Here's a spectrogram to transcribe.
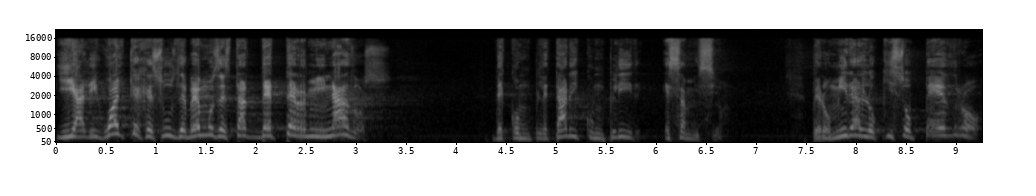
Y al igual que Jesús debemos estar determinados de completar y cumplir esa misión. Pero mira lo que hizo Pedro,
